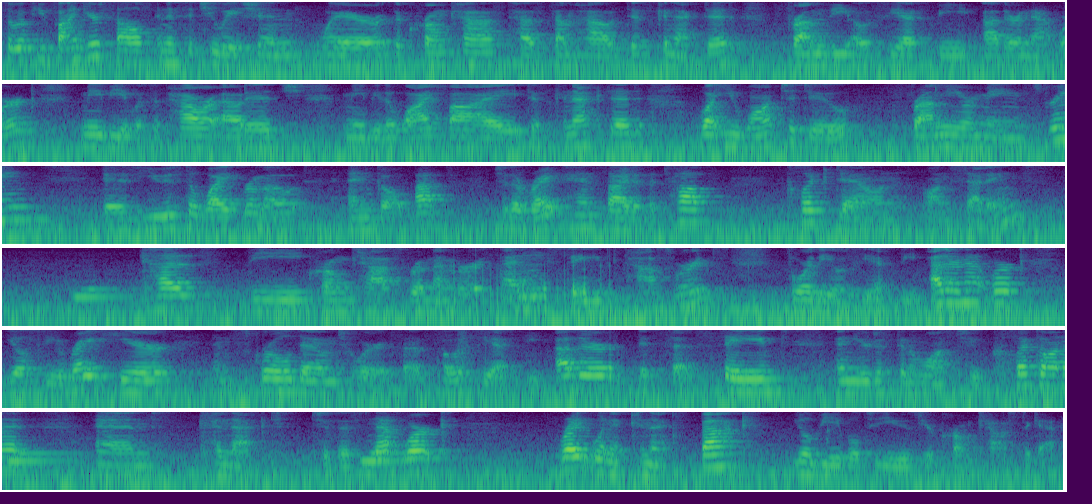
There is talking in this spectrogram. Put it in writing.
So if you find yourself in a situation where the Chromecast has somehow disconnected from the OCSB other network, maybe it was a power outage, maybe the Wi-Fi disconnected, what you want to do from your main screen is use the white remote and go up to the right hand side at the top, click down on settings. Because the Chromecast remembers any saved passwords for the OCSB other network, you'll see right here and scroll down to where it says OCSB other, it says saved, and you're just gonna want to click on it and connect to this network. Right when it connects back, you'll be able to use your Chromecast again.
